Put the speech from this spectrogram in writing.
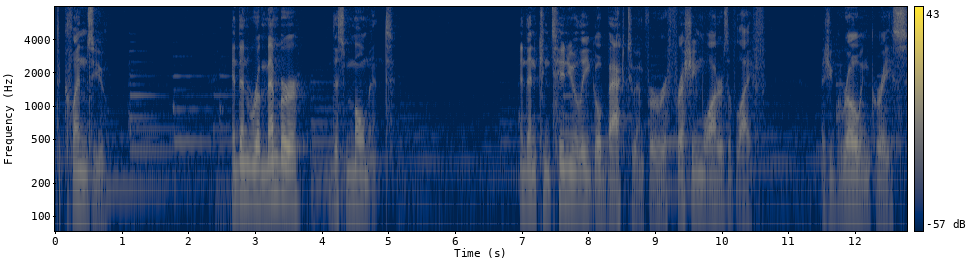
to cleanse you. And then remember this moment. And then continually go back to Him for refreshing waters of life as you grow in grace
